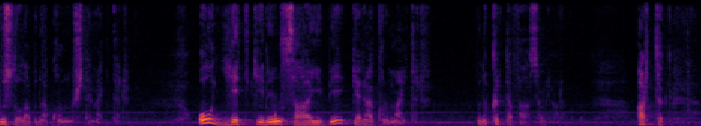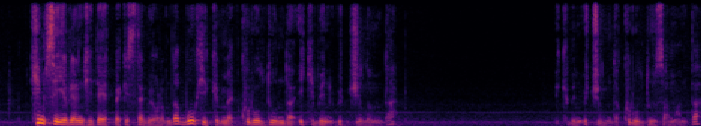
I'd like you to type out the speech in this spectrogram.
buzdolabına konmuş demektir. O yetkinin sahibi genel kurmaydır. Bunu 40 defa söylüyorum. Artık kimseyi rencide etmek istemiyorum da bu hükümet kurulduğunda 2003 yılında 2003 yılında kurulduğu zamanda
